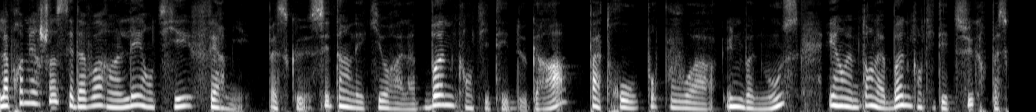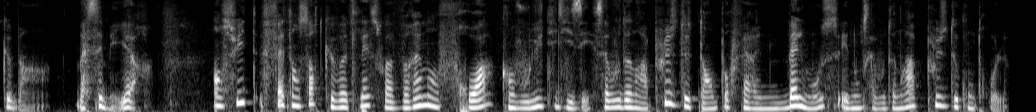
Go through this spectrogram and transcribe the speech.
La première chose, c'est d'avoir un lait entier fermier, parce que c'est un lait qui aura la bonne quantité de gras, pas trop pour pouvoir une bonne mousse, et en même temps la bonne quantité de sucre, parce que ben, bah c'est meilleur. Ensuite, faites en sorte que votre lait soit vraiment froid quand vous l'utilisez. Ça vous donnera plus de temps pour faire une belle mousse et donc ça vous donnera plus de contrôle.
